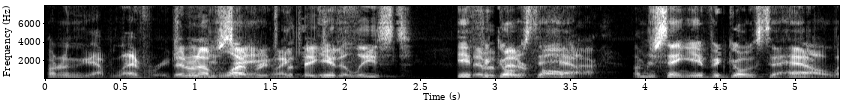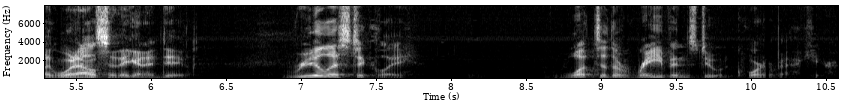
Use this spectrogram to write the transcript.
I don't think they have leverage. They don't have leverage, saying, like, but they if, could at least if it goes to hell. I'm just saying if it goes to hell, like what else are they going to do? realistically, what do the Ravens do at quarterback here?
